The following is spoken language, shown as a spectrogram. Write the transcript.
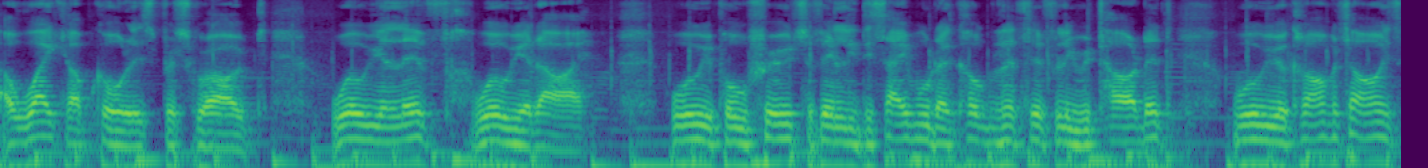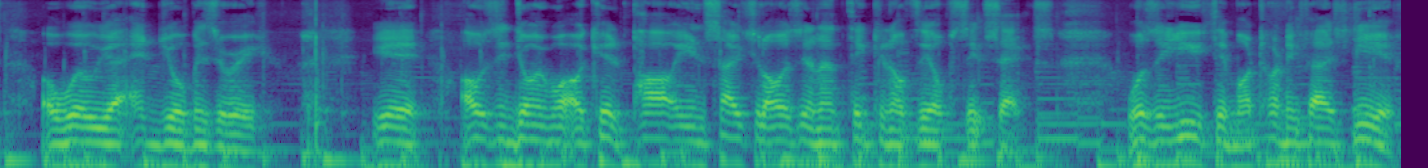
A wake up call is prescribed. Will you live? Will you die? Will you pull through severely disabled and cognitively retarded? Will you acclimatise or will you end your misery? Yeah, I was enjoying what I could, partying, socialising, and thinking of the opposite sex was a youth in my 21st year.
